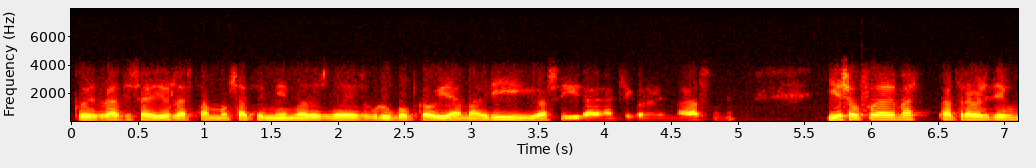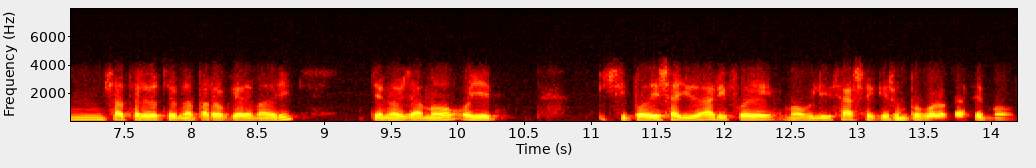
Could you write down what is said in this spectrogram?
pues gracias a Dios la estamos atendiendo desde el grupo Provida de Madrid y va a seguir adelante con el embarazo. Y eso fue además a través de un sacerdote de una parroquia de Madrid que nos llamó, oye, si podéis ayudar y fue movilizarse, que es un poco lo que hacemos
